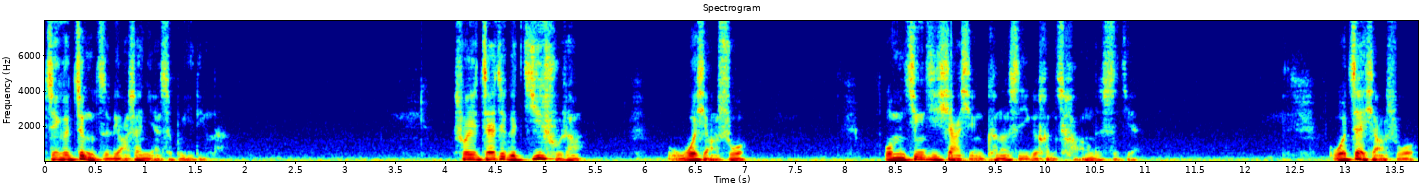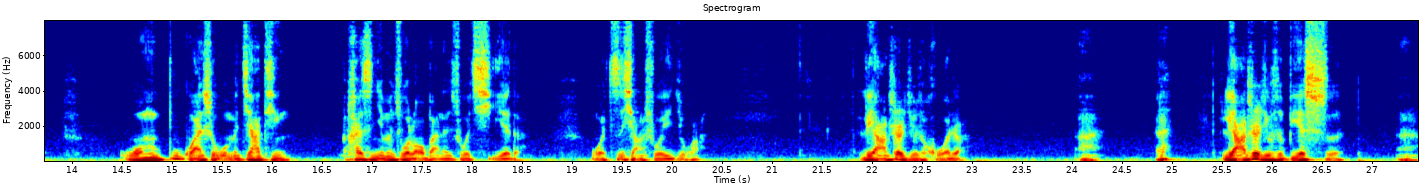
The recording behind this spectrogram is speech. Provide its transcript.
这个政治两三年是不一定的。所以在这个基础上，我想说，我们经济下行可能是一个很长的时间。我再想说，我们不管是我们家庭。还是你们做老板的、做企业的，我只想说一句话：俩字就是活着，啊，哎，俩字就是别死，嗯，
